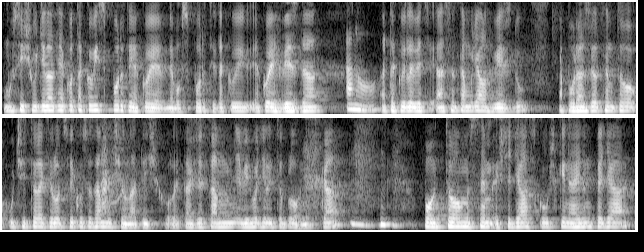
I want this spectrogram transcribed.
musíš udělat jako takový sporty, jako je, nebo sporty, takový, jako je hvězda ano. a takovéhle věci. Já jsem tam udělal hvězdu a porazil jsem toho učitele tělocviku, co tam učil na té škole. Takže tam mě vyhodili, to bylo hnedka. Potom jsem ještě dělal zkoušky na jeden peďák.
